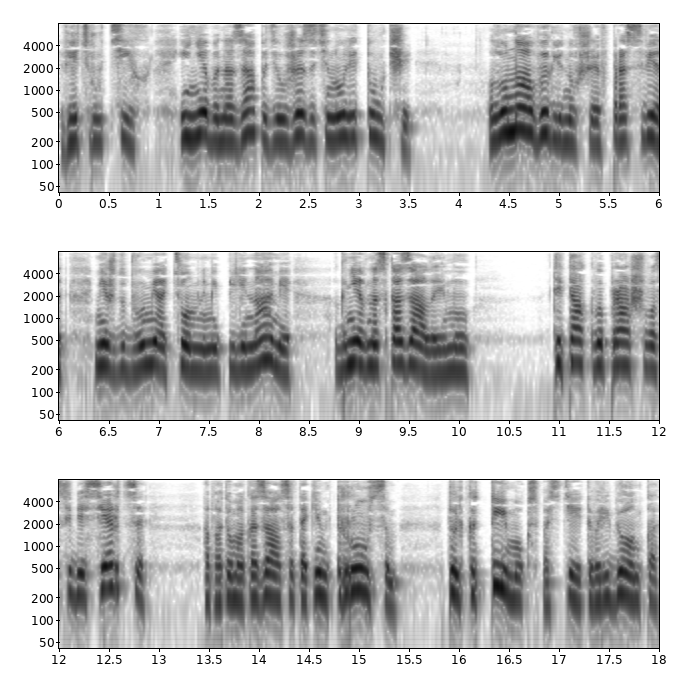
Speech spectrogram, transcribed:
Ветер утих, и небо на западе уже затянули тучи. Луна, выглянувшая в просвет между двумя темными пеленами, гневно сказала ему — ты так выпрашивал себе сердце, а потом оказался таким трусом. Только ты мог спасти этого ребенка,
